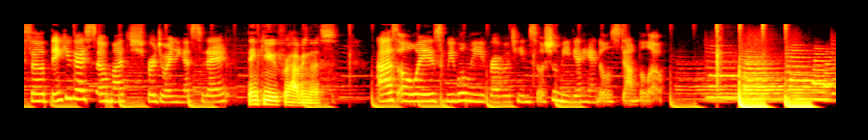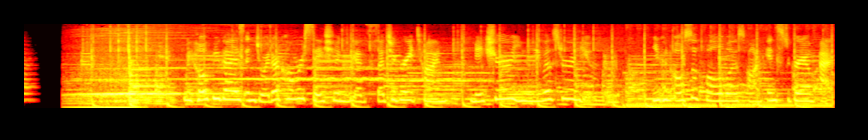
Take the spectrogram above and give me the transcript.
So, thank you guys so much for joining us today. Thank you for having us. As always, we will leave Revotine's social media handles down below. We hope you guys enjoyed our conversation. We had such a great time. Make sure you leave us a review. You can also follow us on Instagram at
